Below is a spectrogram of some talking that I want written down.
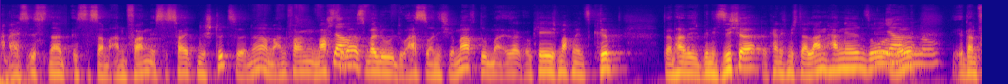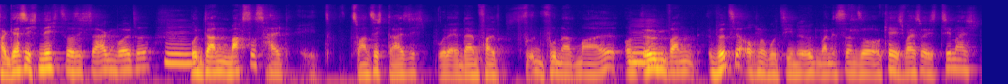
Aber es ist, na- es ist am Anfang, es ist halt eine Stütze. Ne? Am Anfang machst Klar. du das, weil du, du hast es noch nicht gemacht. Du sagst, okay, ich mache mir ein Skript, dann ich, bin ich sicher, da kann ich mich da langhangeln. So, Ja, ne? genau. Dann vergesse ich nichts, was ich sagen wollte. Und dann machst du es halt ey, 20, 30 oder in deinem Fall 500 Mal. Und irgendwann wird es ja auch eine Routine. Irgendwann ist dann so, okay, ich weiß, welches Thema ich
